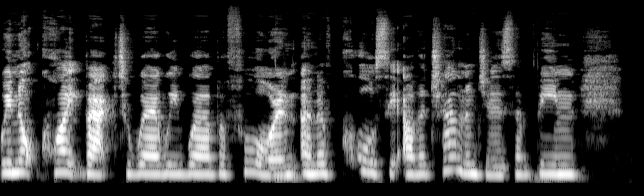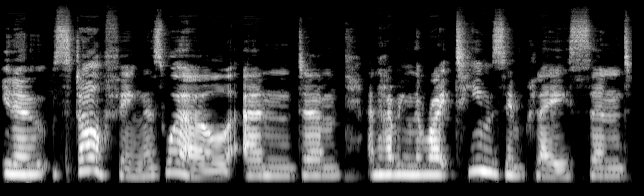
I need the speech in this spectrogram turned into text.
we're not quite back to where we were before. And, and of course the other challenges have been you know staffing as well and um, and having the right teams in place. And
